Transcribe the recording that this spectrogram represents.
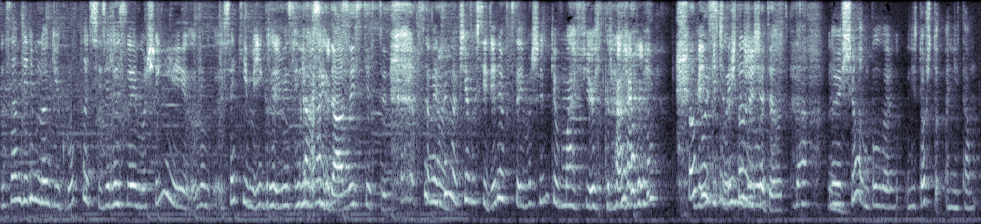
на самом деле многие группы сидели в своей машине и всякими играми занимались. Как всегда, ну естественно. Самое вообще вы сидели в своей машинке в мафию играли. Логично, что же еще делать? Да, но еще было не то, что они там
